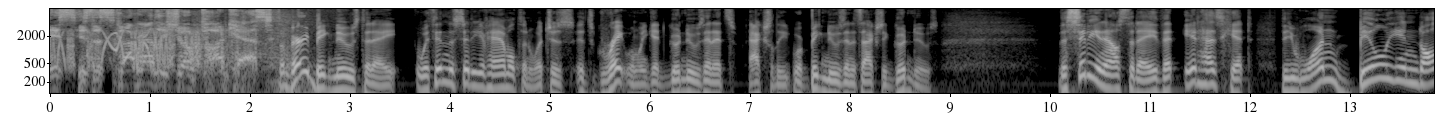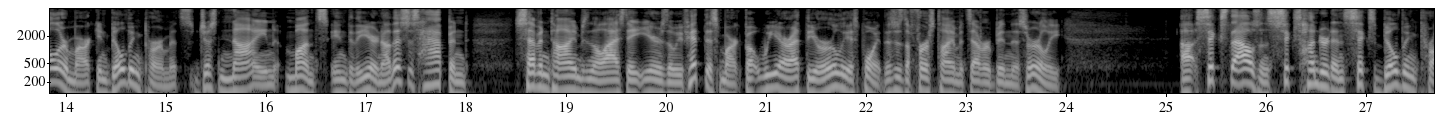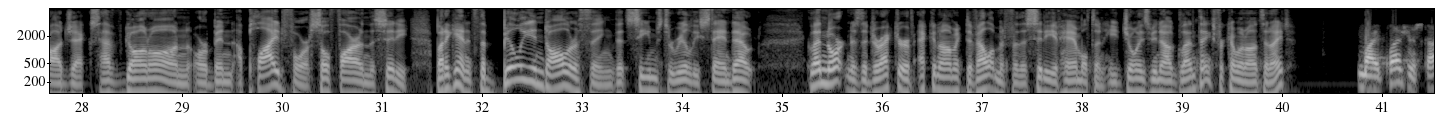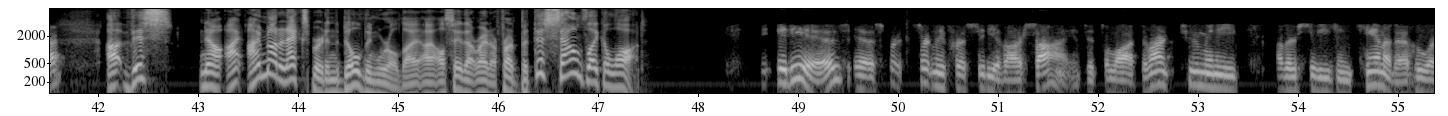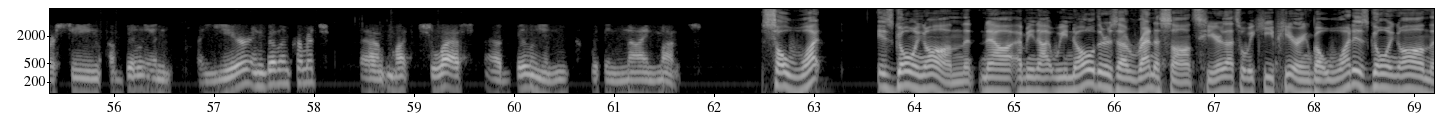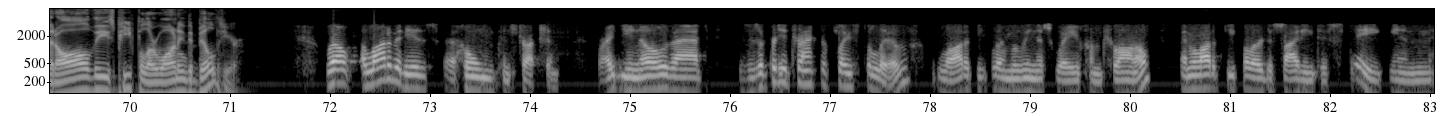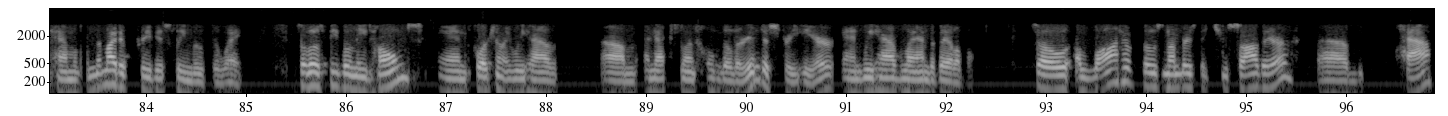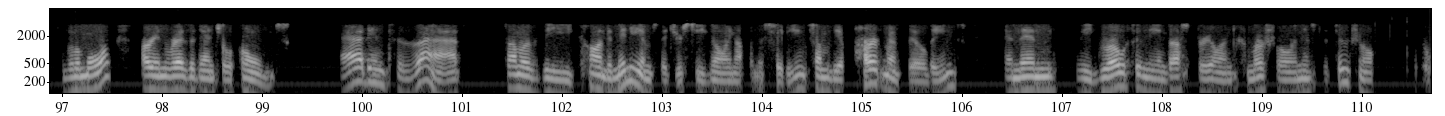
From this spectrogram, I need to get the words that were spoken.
This is the Scott Radley Show podcast. Some very big news today within the city of Hamilton, which is it's great when we get good news and it's actually or big news and it's actually good news. The city announced today that it has hit the $1 billion mark in building permits just nine months into the year. Now, this has happened seven times in the last eight years that we've hit this mark, but we are at the earliest point. This is the first time it's ever been this early. Uh, 6,606 building projects have gone on or been applied for so far in the city. But again, it's the billion dollar thing that seems to really stand out. Glen Norton is the Director of Economic Development for the City of Hamilton. He joins me now. Glen, thanks for coming on tonight. My pleasure, Scott. Uh, this, now, I, am not an expert in the building world. I, I'll say that right up front, but this sounds like a lot. It is, uh, certainly for a city of our size, it's a lot. There aren't too many other cities in Canada who are seeing a billion a year in building permits, uh, much less a billion within nine months. So, what is going on that now? I mean, I, we know there's a renaissance here. That's what we keep hearing. But what is going on that all these people are wanting to build here? Well, a lot of it is uh, home construction, right? You know that this is a pretty attractive place to live. A lot of people are moving this way from Toronto and a lot of people are deciding to stay in Hamilton that might have previously moved away. So those people need homes, and fortunately, we have um, an excellent home builder industry here, and we have land available. So a lot of those numbers that you saw there, um, half, a little more, are in residential homes. Add into that some of the condominiums that you see going up in the city and some of the apartment buildings, and then the growth in the industrial and commercial and institutional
